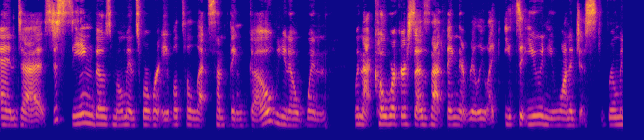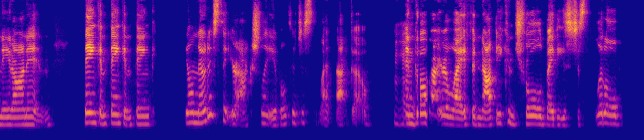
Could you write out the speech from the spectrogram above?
and uh, it's just seeing those moments where we're able to let something go you know when when that coworker says that thing that really like eats at you and you want to just ruminate on it and think and think and think you'll notice that you're actually able to just let that go mm-hmm. and go about your life and not be controlled by these just little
